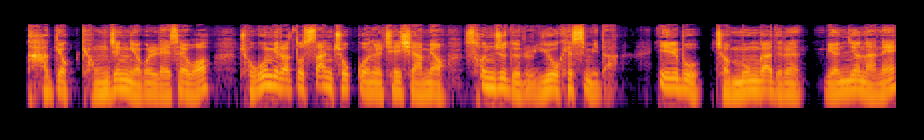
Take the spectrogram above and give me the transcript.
가격 경쟁력을 내세워 조금이라도 싼 조건을 제시하며 선주들을 유혹했습니다. 일부 전문가들은 몇 년 안에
